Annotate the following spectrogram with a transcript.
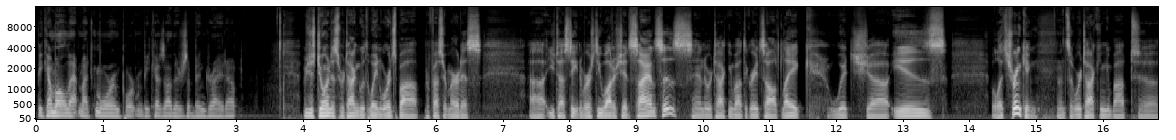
become all that much more important because others have been dried up. You just joined us. We're talking with Wayne Wurtsbaugh, Professor Emeritus, uh, Utah State University Watershed Sciences, and we're talking about the Great Salt Lake, which uh, is well, it's shrinking, and so we're talking about uh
